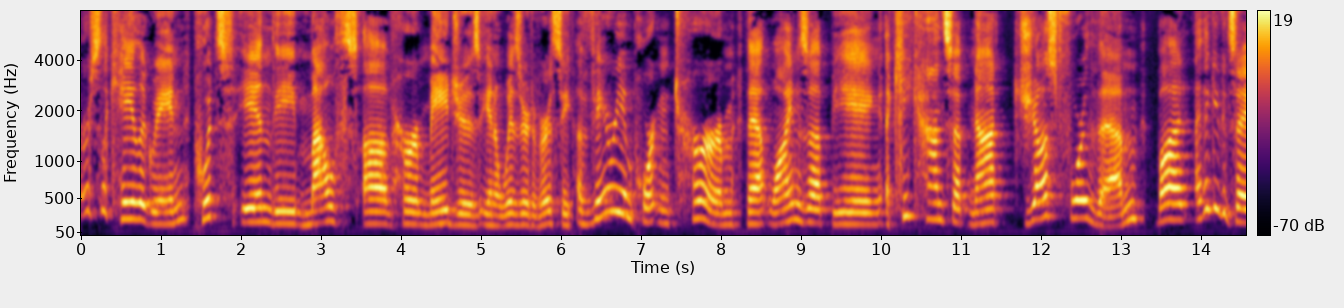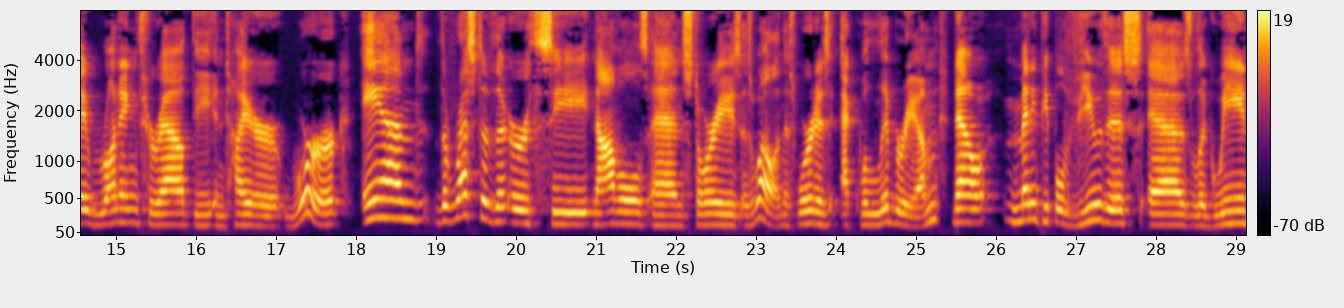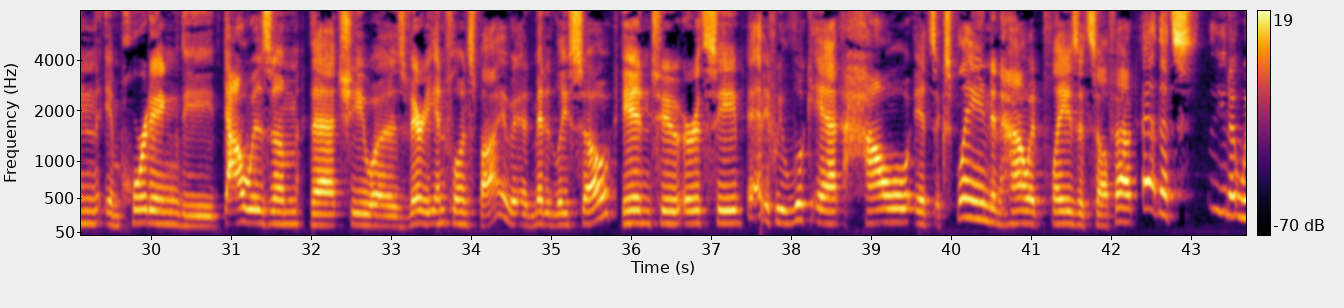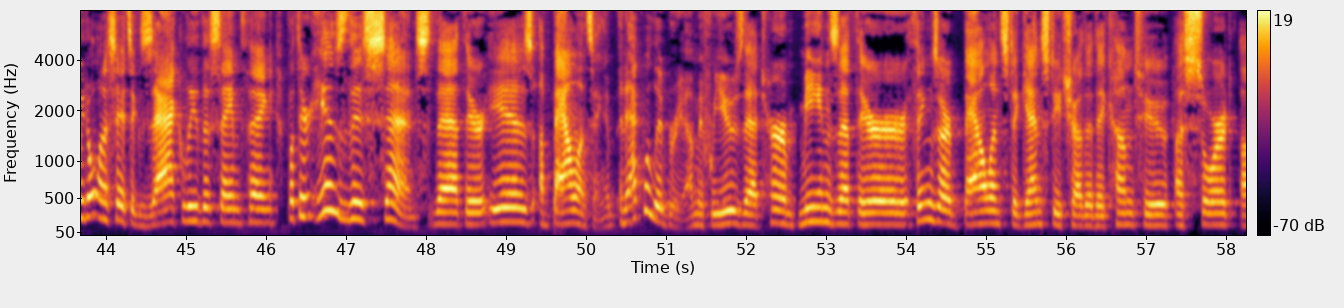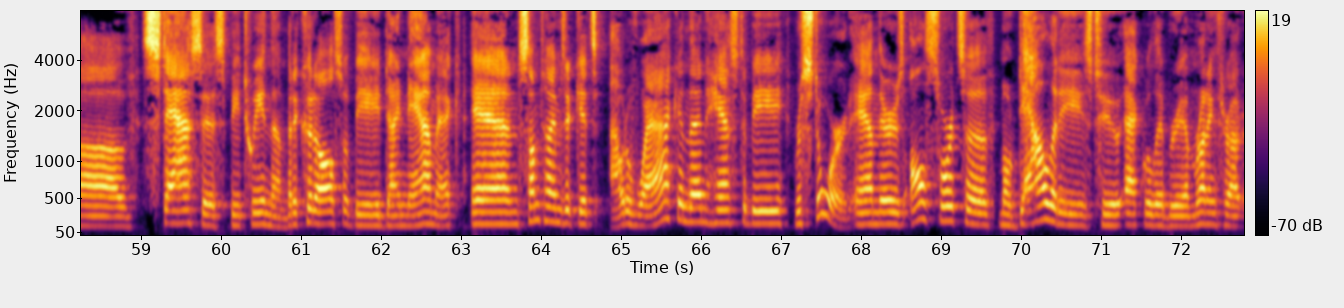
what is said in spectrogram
Ursula K. Le Guin puts in the mouths of her mages in A Wizard of Earthsea a very important term that winds up being a key concept not just for them, but I think you could say running throughout the entire work and the rest of the Earthsea novels and stories as well. And this word is equilibrium. Now, many people view this as Le Guin importing the Taoism that she was very influenced by, admittedly so, into Earthsea. If we look at how it's explained and how it plays itself out, eh, that's you know, we don't want to say it's exactly the same thing, but there is this sense that there is a balancing. An equilibrium, if we use that term, means that there, things are balanced against each other. They come to a sort of stasis between them, but it could also be dynamic and sometimes it gets out of whack and then has to be restored. And there's all sorts of modalities to equilibrium running throughout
